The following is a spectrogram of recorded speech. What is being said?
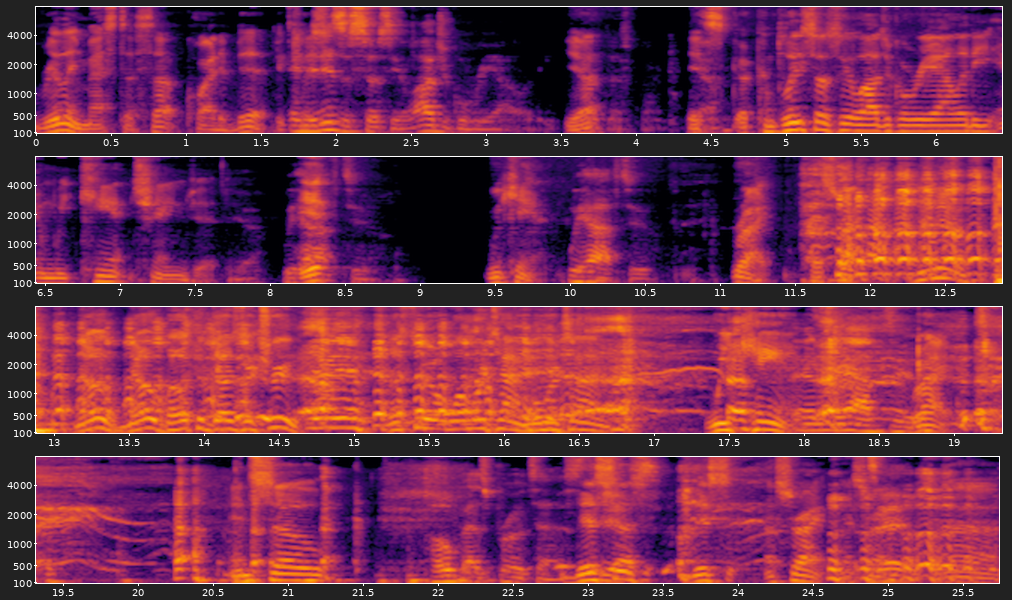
really messed us up quite a bit because And it is a sociological reality. Yeah. At this point. it's a complete sociological reality and we can't change it. Yeah. we it- have to. We can't. We have to. Right. That's right. No, no. No, no, both of those are true. Yeah, yeah. Let's do it one more time. One more time. We can't. we have to. Right. And so Hope as protest. this Yes. is this. That's right. That's, That's right. it. Uh,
